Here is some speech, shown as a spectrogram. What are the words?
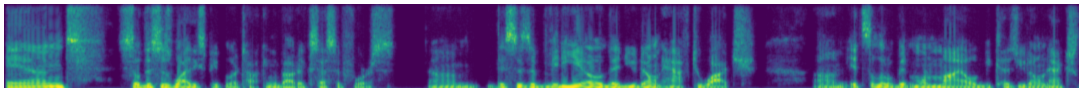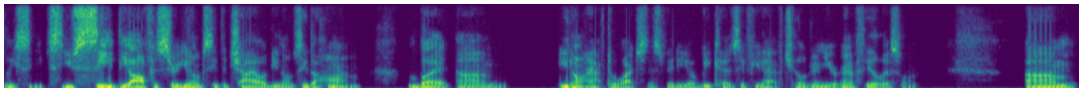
And so this is why these people are talking about excessive force. Um, this is a video that you don't have to watch. Um, it's a little bit more mild because you don't actually see you see the officer, you don't see the child, you don't see the harm. But um, you don't have to watch this video because if you have children, you're going to feel this one. Um,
